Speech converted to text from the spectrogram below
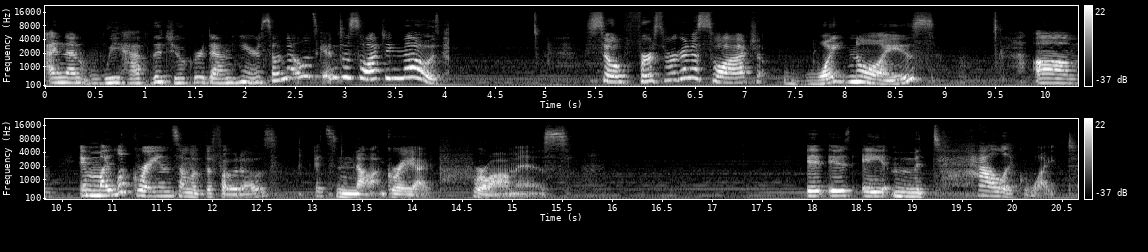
And then we have the Joker down here. So now let's get into swatching those. So first we're gonna swatch White Noise. Um, it might look gray in some of the photos. It's not gray, I promise. It is a metallic white.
